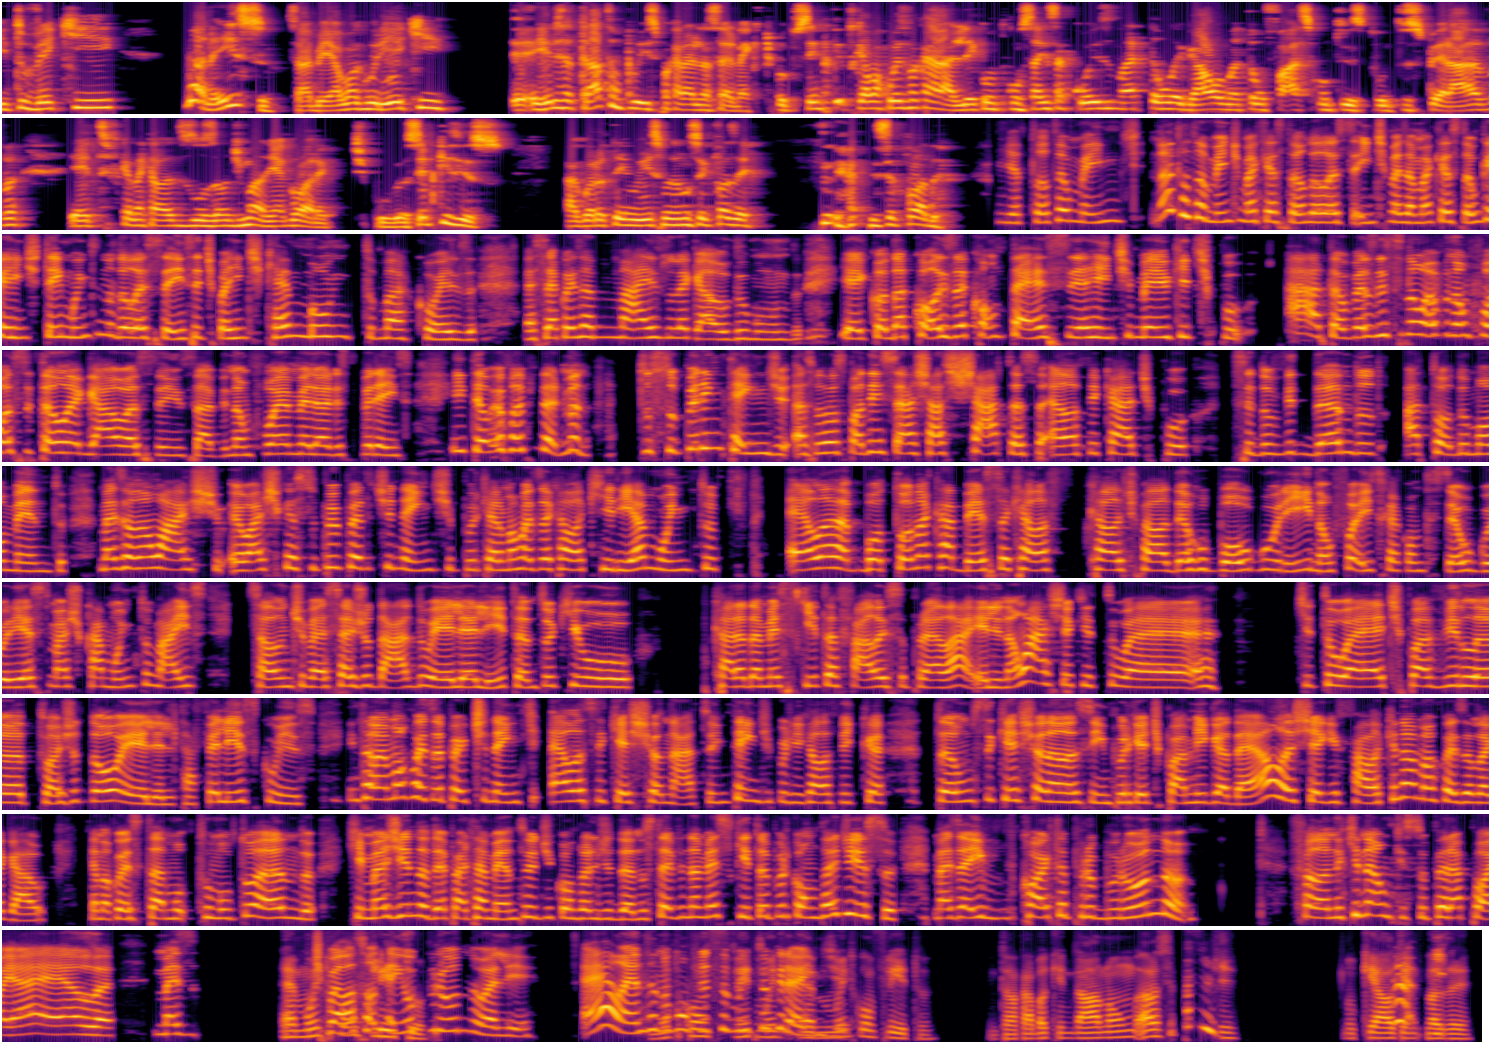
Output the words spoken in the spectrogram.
E tu vê que, mano, é isso, sabe? É uma guria que eles já tratam por isso pra caralho na série, né? Que tipo, tu sempre tu quer uma coisa pra caralho, e aí quando tu consegue essa coisa não é tão legal, não é tão fácil quanto tu, tu, tu esperava, e aí tu fica naquela desilusão de, mano, e agora? Tipo, eu sempre quis isso. Agora eu tenho isso, mas eu não sei o que fazer. isso é foda. E é totalmente. Não é totalmente uma questão adolescente, mas é uma questão que a gente tem muito na adolescência. Tipo, a gente quer muito uma coisa. Essa é a coisa mais legal do mundo. E aí, quando a coisa acontece, a gente meio que, tipo, ah, talvez isso não, não fosse tão legal assim, sabe? Não foi a melhor experiência. Então eu falei Dani, mano, tu super entende. As pessoas podem se achar chatas, ela ficar, tipo, se duvidando a todo momento. Mas eu não acho. Eu acho que é super pertinente, porque era uma coisa que ela queria muito. Ela botou na cabeça que ela, que ela, tipo, ela derrubou o guri. Não foi isso que aconteceu. O guri ia se machucar muito mais se ela não tivesse ajudado ele ali. Tanto que o cara da mesquita fala isso pra ela. Ah, ele não acha que tu é que tu é, tipo, a vilã, tu ajudou ele, ele tá feliz com isso. Então é uma coisa pertinente ela se questionar. Tu entende por que, que ela fica tão se questionando assim? Porque, tipo, a amiga dela chega e fala que não é uma coisa legal, que é uma coisa que tá tumultuando. Que imagina o departamento de controle de danos teve na mesquita por conta disso. Mas aí corta pro Bruno falando que não, que super apoia ela. Mas. É muito tipo, ela só tem o Bruno ali. É, ela entra muito num conflito, conflito muito, muito, grande. É muito conflito. Então acaba que ela não. Ela se perde no que ela tem que fazer.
